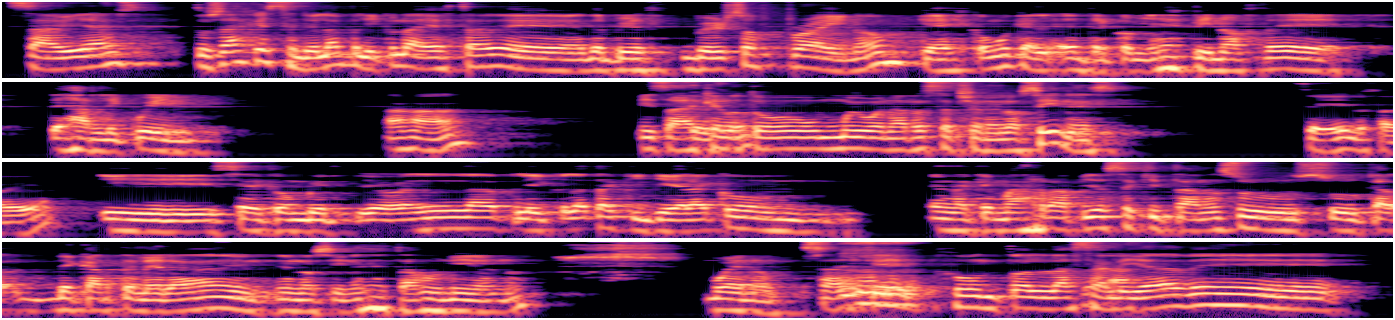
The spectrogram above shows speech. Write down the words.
¿Sabías? Tú sabes que salió la película esta de, de Birds of Prey, ¿no? Que es como que, el, entre comillas, spin-off de, de Harley Quinn. Ajá. Y sabes que no tuvo muy buena recepción en los cines. Sí, lo sabía. Y se convirtió en la película taquillera con en la que más rápido se quitaron su, su de cartelera en, los cines de Estados Unidos, ¿no? Bueno, ¿sabes que Junto a la salida de,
